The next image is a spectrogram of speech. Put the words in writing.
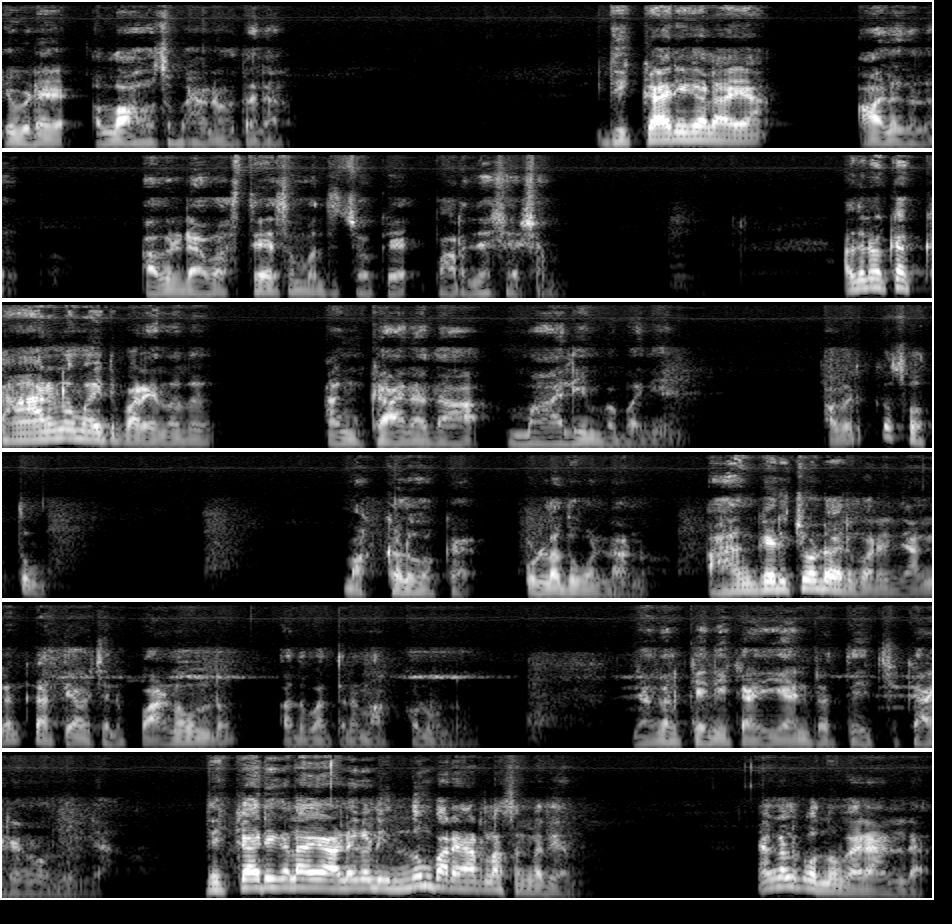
ഇവിടെ അള്ളാഹു സുബാനോതല ധിക്കാരികളായ ആളുകൾ അവരുടെ അവസ്ഥയെ സംബന്ധിച്ചൊക്കെ പറഞ്ഞ ശേഷം അതിനൊക്കെ കാരണമായിട്ട് പറയുന്നത് അങ്കാനത മാലിംബ ബനിയൻ അവർക്ക് സ്വത്തും മക്കളുമൊക്കെ ഉള്ളതുകൊണ്ടാണ്. അഹങ്കരിച്ചുകൊണ്ട് അവർ പറയും ഞങ്ങൾക്ക് അത്യാവശ്യം പണമുണ്ട് അതുപോലെ തന്നെ മക്കളുണ്ട്. ഞങ്ങൾക്ക് ഇനി കഴിയാൻ പ്രത്യേകിച്ച് കാര്യങ്ങളൊന്നുമില്ല. ധിക്കാരികളായ ആളുകൾ ഇന്നും പറയാറുള്ള സംഗതിയാണ്. ഞങ്ങൾക്കൊന്നും വരാനില്ല.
